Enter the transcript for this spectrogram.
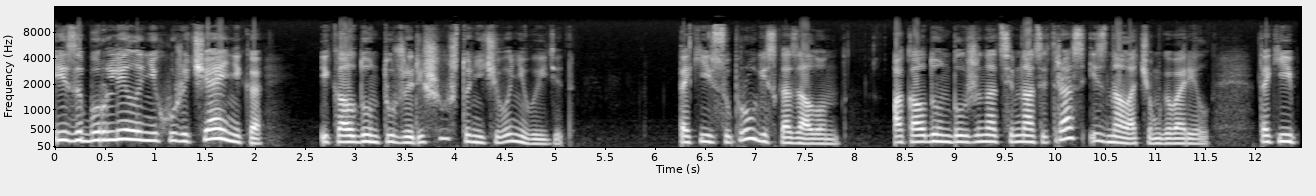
и забурлила не хуже чайника, и колдун тут же решил, что ничего не выйдет. «Такие супруги», — сказал он, а колдун был женат семнадцать раз и знал, о чем говорил, — «такие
